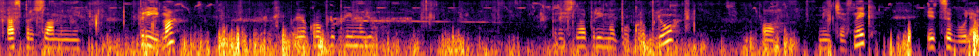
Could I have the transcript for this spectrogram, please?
Якраз прийшла мені пріма, бо я кроплю прімою. Прийшла пріма покроплю. О, мій часник і цибуля.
